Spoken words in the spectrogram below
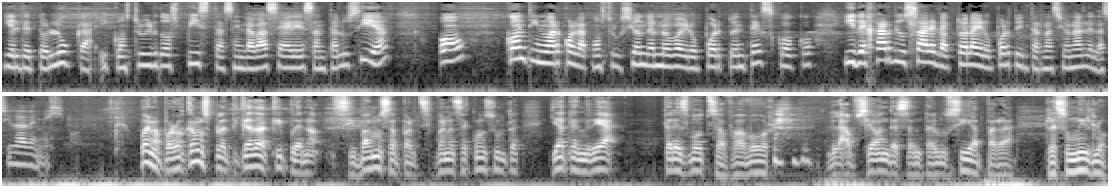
y el de Toluca y construir dos pistas en la base aérea de Santa Lucía. O continuar con la construcción del nuevo aeropuerto en Texcoco y dejar de usar el actual aeropuerto internacional de la Ciudad de México. Bueno, por lo que hemos platicado aquí, bueno, si vamos a participar en esa consulta, ya tendría tres votos a favor la opción de Santa Lucía para resumirlo.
